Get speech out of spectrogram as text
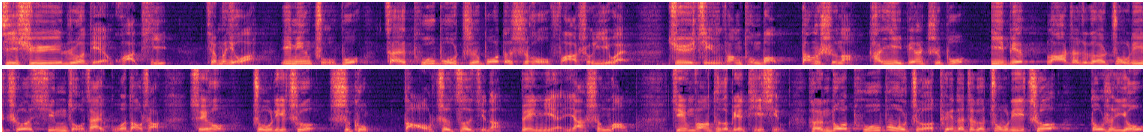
继续热点话题。前不久啊，一名主播在徒步直播的时候发生意外。据警方通报，当时呢，他一边直播，一边拉着这个助力车行走在国道上。随后，助力车失控，导致自己呢被碾压身亡。警方特别提醒，很多徒步者推的这个助力车都是由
